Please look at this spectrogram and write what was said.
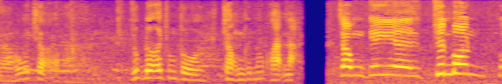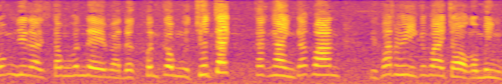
à, hỗ trợ và giúp đỡ chúng tôi trong cái lúc hoạn nạn trong cái ờ, chuyên môn cũng như là trong vấn đề mà được phân công chuyên trách các ngành các ban thì phát huy cái vai trò của mình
